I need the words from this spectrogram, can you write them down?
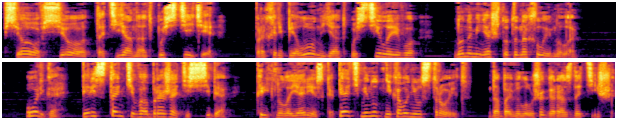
«Все, все, Татьяна, отпустите!» Прохрипел он, я отпустила его, но на меня что-то нахлынуло. «Ольга, перестаньте воображать из себя!» – крикнула я резко. «Пять минут никого не устроит!» – добавила уже гораздо тише.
